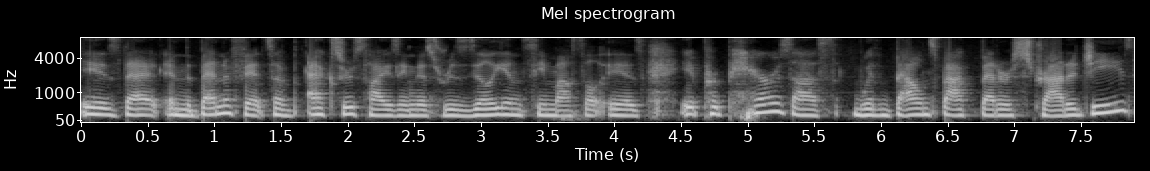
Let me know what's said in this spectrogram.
is that, and the benefits of exercising this resiliency muscle is it prepares us with bounce back better strategies.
